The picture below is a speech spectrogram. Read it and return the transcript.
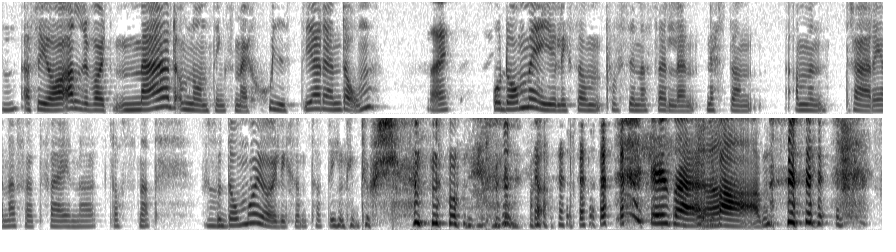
Mm. Alltså jag har aldrig varit med om någonting som är skitigare än dem. Nej. Och de är ju liksom på sina ställen nästan ja, men, trärena för att färgen har lossnat. Så de har jag ju liksom tagit in i duschen och skrubbat. Jag är så här, fan.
